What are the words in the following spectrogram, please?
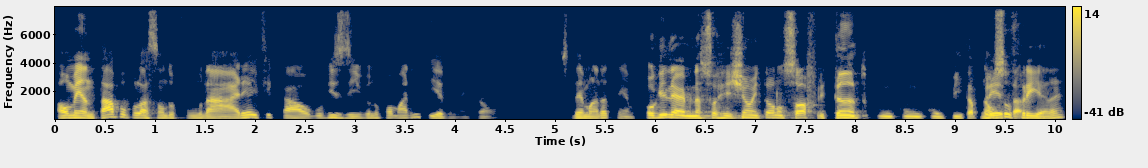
aumentar a população do fungo na área e ficar algo visível no pomar inteiro. Né? Então, isso demanda tempo. Ô Guilherme, na sua região então não sofre tanto com, com, com pinta preta? Não sofria, né?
